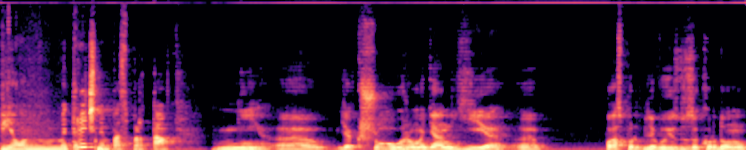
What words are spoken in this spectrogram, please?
біометричним паспортам? Ні. Е, Якщо у громадян є паспорт для виїзду за кордону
